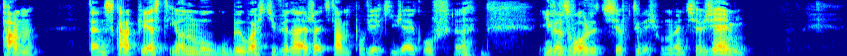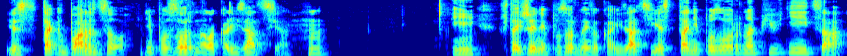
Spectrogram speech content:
tam ten skarb jest i on mógłby właściwie leżeć tam po wieki wieków i rozłożyć się w którymś momencie w ziemi. Jest tak bardzo niepozorna lokalizacja. Hm. I w tejże niepozornej lokalizacji jest ta niepozorna piwnica.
